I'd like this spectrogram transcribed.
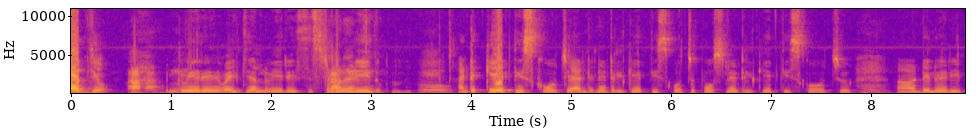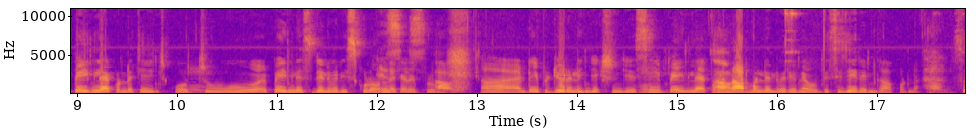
సాధ్యం. ఇంక వేరే వైద్యాల్లో వేరే సిస్టంలో? లేదు. అంటే కేర్ తీసుకోవచ్చు యాంటీనేటల్ కేర్ తీసుకోవచ్చు పోస్ట్ నేటల్ కేర్ తీసుకోవచ్చు డెలివరీ పెయిన్ లేకుండా చేయించుకోవచ్చు పెయిన్లెస్ డెలివరీస్ కూడా ఉన్నాయి కదా ఇప్పుడు. అంటే ఎపిడ్యూరల్ ఇంజెక్షన్ చేసి పెయిన్ లేకుండా నార్మల్ డెలివరీనే అవుద్ది సిజేరియన్ కాకుండా. సో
